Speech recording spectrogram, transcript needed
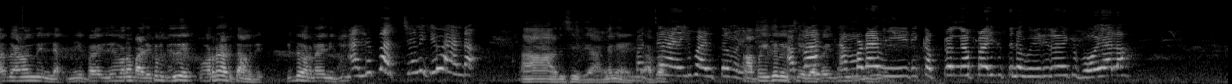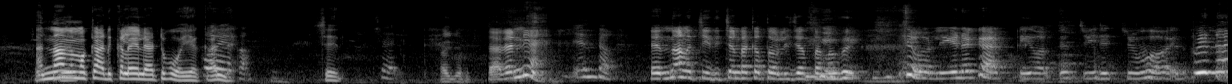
അത് വേണമെന്നില്ല. ഇനിയിപ്പോൾ ഇത് പറഞ്ഞ പഴക്കം ഇത് ഒരെണ്ണം എടുത്താൽ മതി. ഇത് പറഞ്ഞ എനിക്ക് ആ അത് ശരി. അങ്ങനെയാണ് അപ്പൊ അപ്പൊ ഇത് വെച്ച് എന്നാ നമുക്ക് അടുക്കളയിലോട്ട് പോയേക്കാം അല്ലേ? ശരി. ശരി. ആയിക്കോട്ടെ. ശരണ്യ എന്താ? എന്നാണ് ചിരിച്ചണ്ടൊക്കെ തൊലിച്ചെത്തണത് ചുള്ളിയുടെ കട്ടി ഓർത്ത് ചിരിച്ചു പോയത്. പിന്നെ?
